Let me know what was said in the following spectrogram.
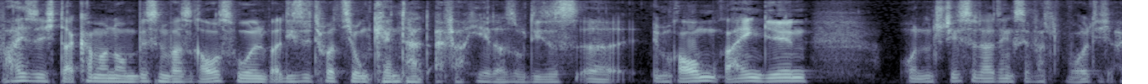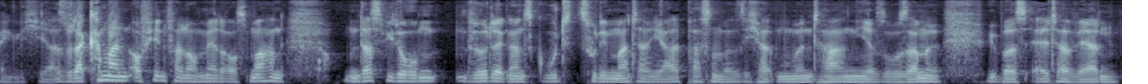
weiß ich, da kann man noch ein bisschen was rausholen, weil die Situation kennt halt einfach jeder. So dieses äh, im Raum reingehen und dann stehst du da und denkst dir, was wollte ich eigentlich hier? Also da kann man auf jeden Fall noch mehr draus machen. Und das wiederum würde ganz gut zu dem Material passen, was ich halt momentan hier so sammle übers Älterwerden.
